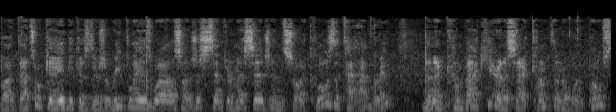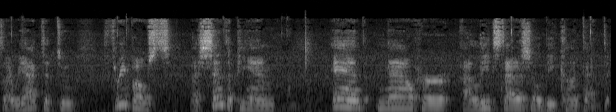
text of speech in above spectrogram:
but that's okay because there's a replay as well. So I just sent her a message, and so I close the tab, right? And then I come back here and I say I commented on one post. I reacted to three posts. I sent a PM, and now her uh, lead status will be contacted.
